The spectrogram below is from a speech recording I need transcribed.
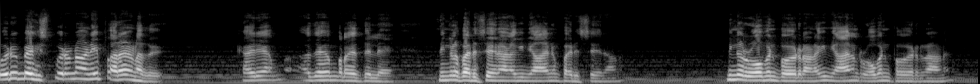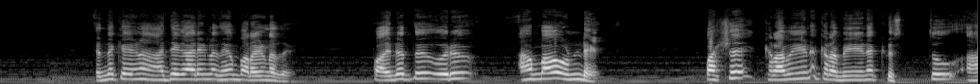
ഒരു ബഹിസ്ഫുരണമാണ് ഈ പറയണത് കാര്യം അദ്ദേഹം പറയത്തില്ലേ? നിങ്ങൾ പരിചയനാണെങ്കിൽ ഞാനും പരിചയനാണ് നിങ്ങൾ റോബൻ പൗരനാണെങ്കിൽ ഞാനും റോബൻ പൗരനാണ്. എന്നൊക്കെയാണ് ആദ്യ കാര്യങ്ങൾ അദ്ദേഹം പറയണത്. അപ്പം അതിന്റെ അകത്ത് ഒരു അഹംഭാവം ഉണ്ട്. പക്ഷേ ക്രമേണ ക്രമേണ ക്രിസ്തു ആ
